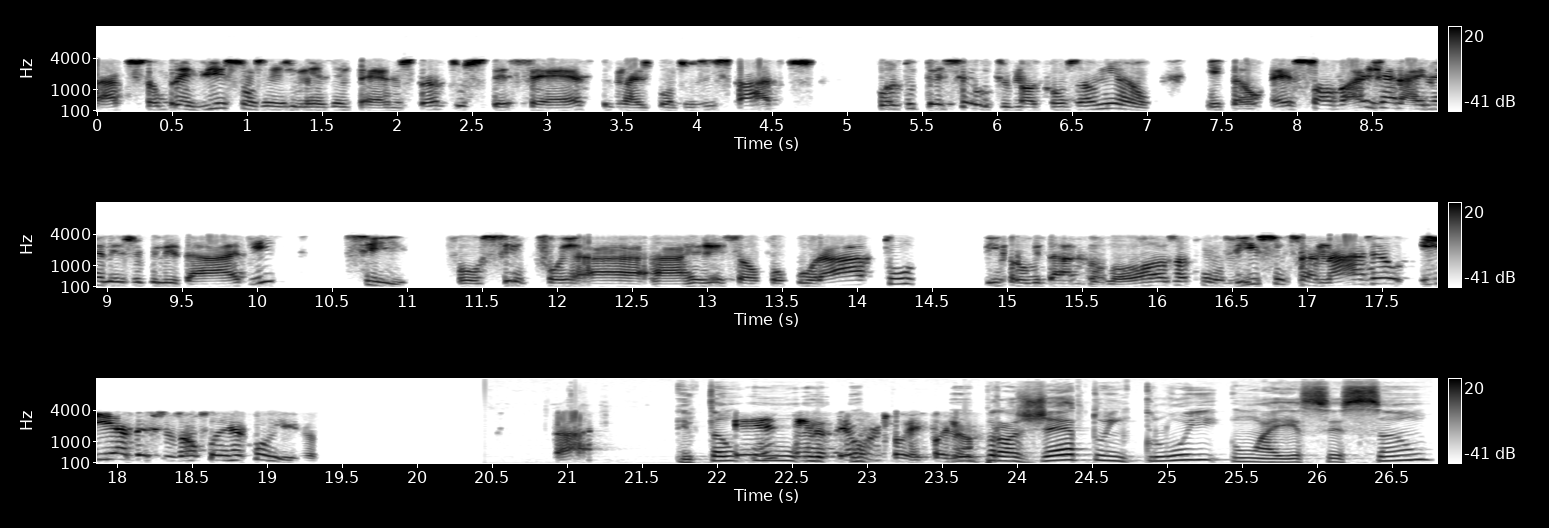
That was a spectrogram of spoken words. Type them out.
tá? Estão previstos nos regimentos internos, tanto os TCS, Tribunais de Contas dos Estados, quanto o TCU, o Tribunal de Contas da União. Então, é, só vai gerar inelegibilidade se for, se foi a, a rejeição for por ato de improbidade dolosa, com vício insanável e a decisão foi recorrível. Tá? Então, e, o, o, o projeto inclui uma exceção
